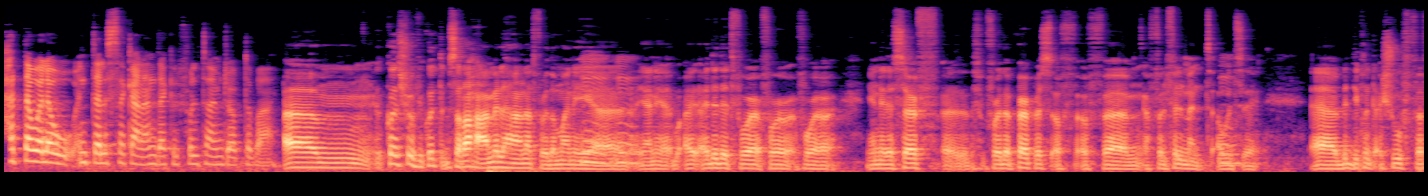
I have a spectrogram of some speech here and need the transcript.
حتى ولو أنت لسه كان عندك ال full time job تبعك. كنت شوفي كنت بصراحة أعملها not for the money uh, يعني I did it for for for يعني the serve uh, for the purpose of of, um, of fulfillment I would say. Uh, بدي كنت أشوف um,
